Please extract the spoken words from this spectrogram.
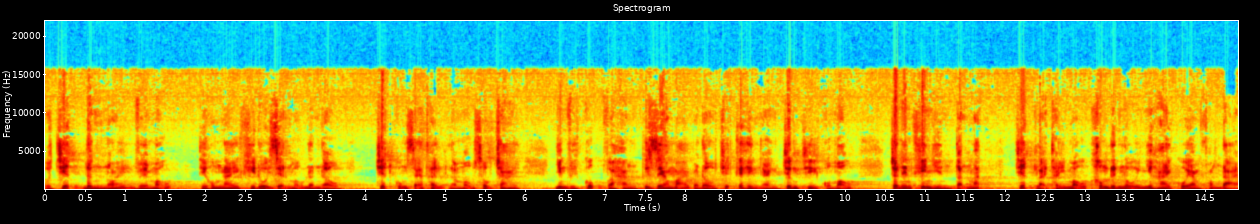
của Chiết đừng nói về mẫu Thì hôm nay khi đối diện mẫu lần đầu Chiết cũng sẽ thấy là mẫu xấu trai. Nhưng vì Cúc và Hằng cứ gieo mãi vào đầu Chiết cái hình ảnh trưng chi của mẫu cho nên khi nhìn tận mắt Chiết lại thấy mẫu không đến nỗi như hai cô em phóng đại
